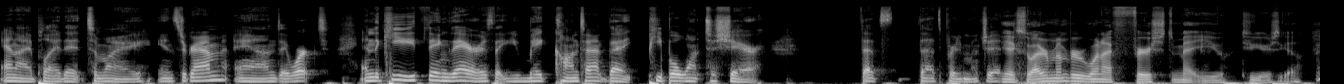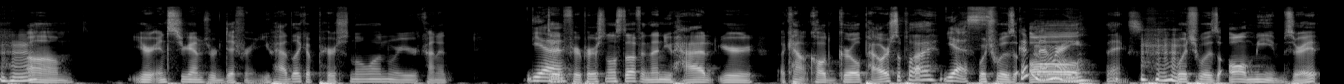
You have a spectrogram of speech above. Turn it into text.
and I applied it to my Instagram, and it worked. And the key thing there is that you make content that people want to share. That's that's pretty much it. Yeah, so I remember when I first met you two years ago. Mhm. Um, your Instagrams were different. You had like a personal one where you're kind of yeah. did for personal stuff, and then you had your account called Girl Power Supply, yes. which was Good all memory. thanks, which was all memes, right?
